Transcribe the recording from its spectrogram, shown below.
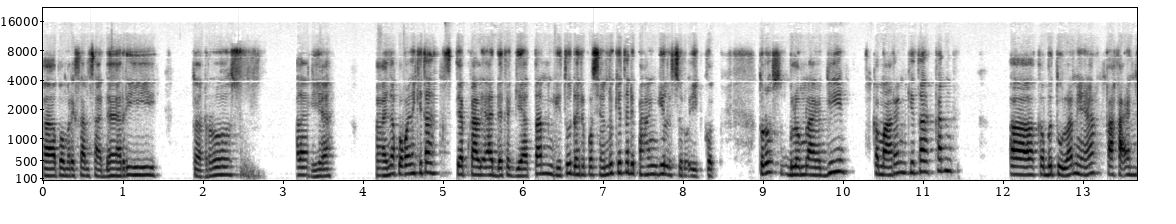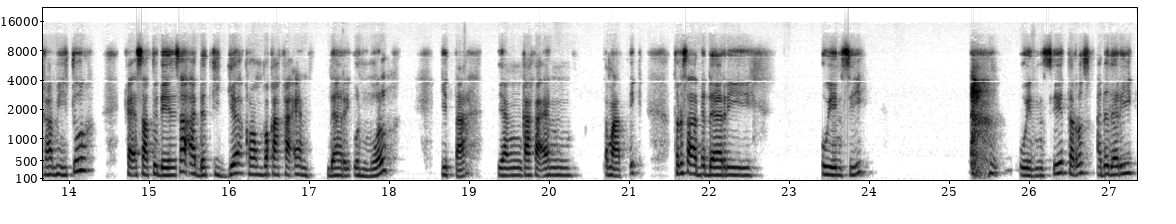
uh, pemeriksaan sadari terus lagi ya? Banyak pokoknya kita setiap kali ada kegiatan gitu dari posyandu kita dipanggil suruh ikut. Terus belum lagi kemarin kita kan uh, kebetulan ya KKN kami itu kayak satu desa ada tiga kelompok KKN dari Unmul kita yang KKN tematik. Terus ada dari UINSI. UINSI terus ada dari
